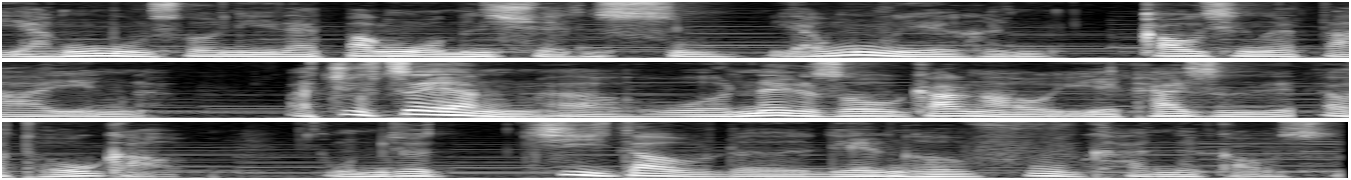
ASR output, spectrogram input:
杨牧说：“你来帮我们选书。”杨牧也很高兴的答应了。啊，就这样啊，我那个时候刚好也开始要投稿，我们就寄到了《联合副刊》的稿子，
